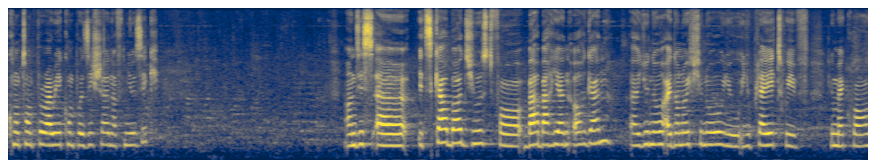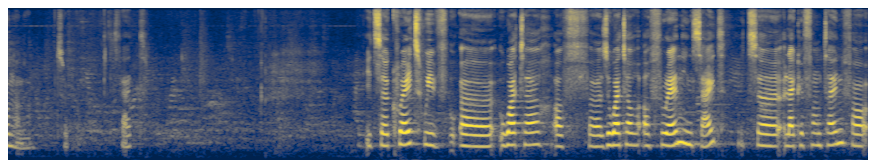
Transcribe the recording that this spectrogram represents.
contemporary composition of music. And this, uh, it's cardboard used for barbarian organ. Uh, you know, I don't know if you know, you, you play it with, you make one, so that. It's a crate with uh, water of uh, the water of rain inside. It's uh, like a fountain for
